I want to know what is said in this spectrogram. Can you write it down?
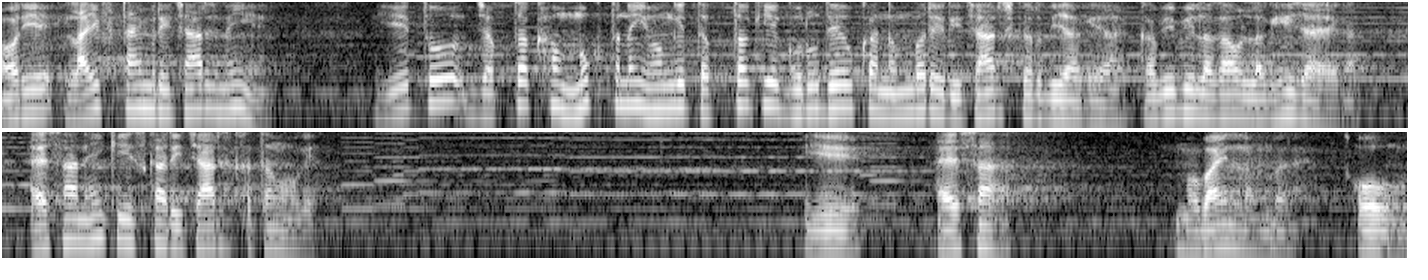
और ये लाइफ टाइम रिचार्ज नहीं है। ये तो जब तक हम मुक्त नहीं होंगे, तब तक ये गुरुदेव का नंबर ही रिचार्ज कर दिया गया है। कभी भी लगाओ लग ही जाएगा। ऐसा नहीं कि इसका रिचार्ज खत्म हो गया। ये ऐसा मोबाइल नंबर है। ओम।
